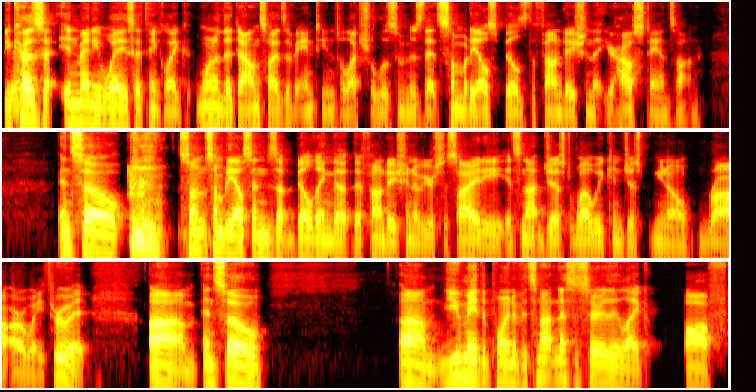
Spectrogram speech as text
Because yeah. in many ways, I think like one of the downsides of anti-intellectualism is that somebody else builds the foundation that your house stands on and so some somebody else ends up building the the foundation of your society it's not just well we can just you know raw our way through it um and so um you made the point of it's not necessarily like off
